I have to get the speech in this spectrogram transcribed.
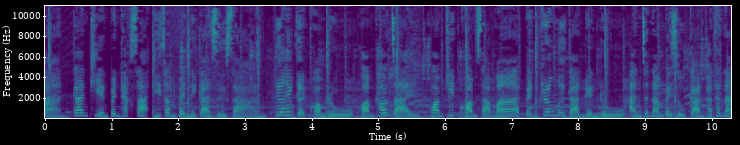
อ่าน การเขียนเป็นทักษะที่จำเป็นในการสื่อสาร เพื่อให้เกิดความรู้ ความเข้าใจ ความคิดความสามารถ เป็นเครื่องมือการเรียนรู้ อันจะนำไปสู่การพัฒนา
